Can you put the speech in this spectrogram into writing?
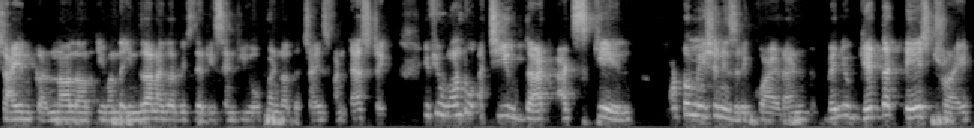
chai in karnal or even the indiranagar which they recently opened up the chai is fantastic. If you want to achieve that at scale automation is required. And when you get the taste right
